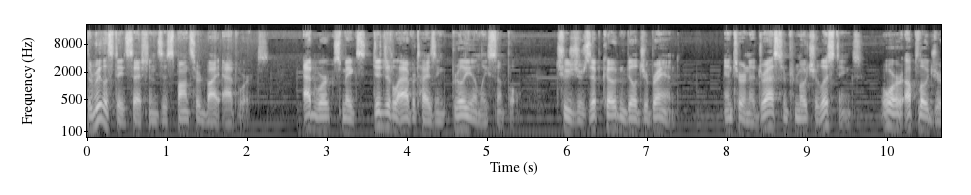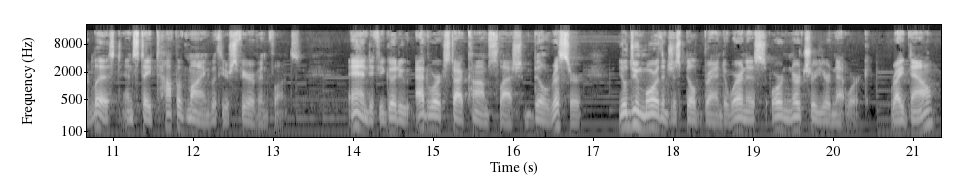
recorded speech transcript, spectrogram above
The Real Estate Sessions is sponsored by Adwerx. Adwerx makes digital advertising brilliantly simple. Choose your zip code and build your brand. Enter an address and promote your listings, or upload your list and stay top of mind with your sphere of influence. And if you go to adwerx.com slash Bill Risser, you'll do more than just build brand awareness or nurture your network. Right now,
